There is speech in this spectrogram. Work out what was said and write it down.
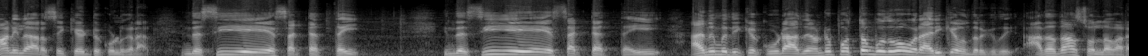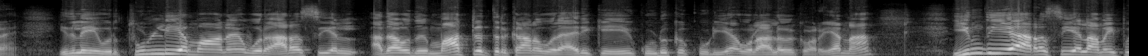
மாநில அரசை கேட்டுக்கொள்கிறார் இந்த சிஏஏ சட்டத்தை இந்த சிஏஏ சட்டத்தை அனுமதிக்கக்கூடாது என்று பொத்தொம்பதுவா ஒரு அறிக்கை வந்திருக்குது. அதை தான் சொல்ல வரேன். இதில் ஒரு துல்லியமான ஒரு அரசியல் அதாவது மாற்றத்திற்கான ஒரு அறிக்கையை கொடுக்கக்கூடிய ஒரு அளவுக்கு வரும் ஏன்னா இந்திய அரசியல் அமைப்பு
